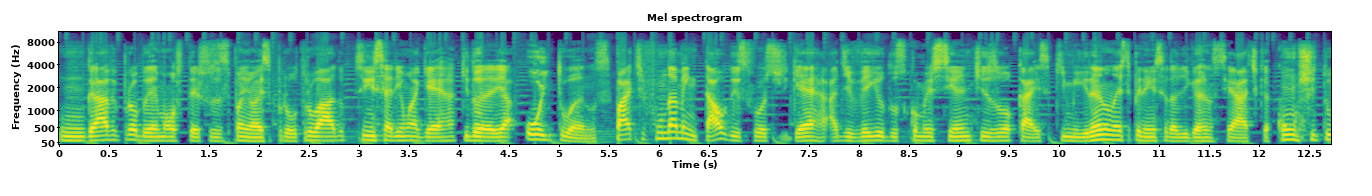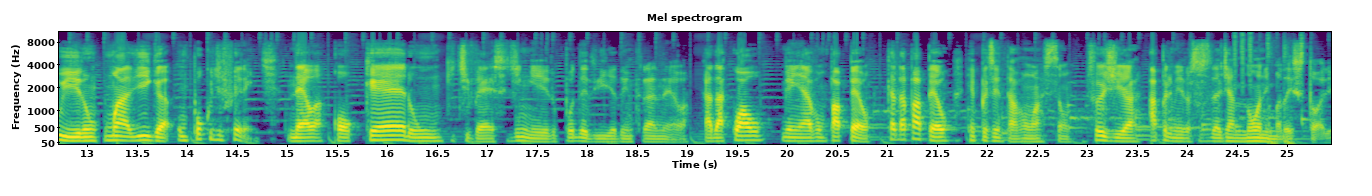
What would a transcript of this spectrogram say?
um grave problema aos terços espanhóis. Por outro lado, se iniciaria uma guerra que duraria oito anos. Parte fundamental do esforço de guerra adveio dos comerciantes locais que, mirando na experiência da Liga Hanseática, constituíram uma liga um pouco diferente. Nela, qualquer um que tivesse dinheiro poderia adentrar nela. Cada qual ganhava um papel. Cada papel representava uma ação. Surgia a primeira sociedade anônima da história.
